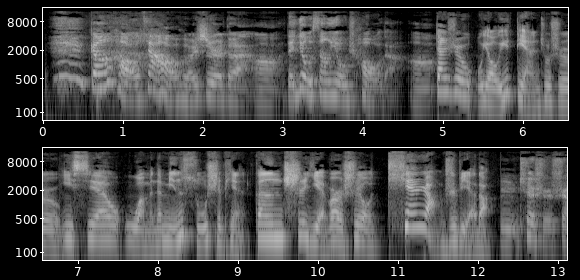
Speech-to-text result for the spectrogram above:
刚好、恰好合适，对啊、得又香又臭的啊、但是有一点就是，一些我们的民俗食品跟吃野味儿是有天壤之别的。嗯，确实是。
